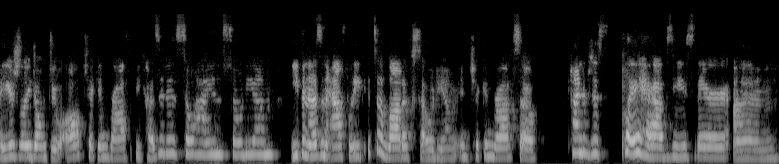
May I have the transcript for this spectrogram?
I usually don't do all chicken broth because it is so high in sodium. Even as an athlete, it's a lot of sodium in chicken broth. So kind of just play halvesies there um,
